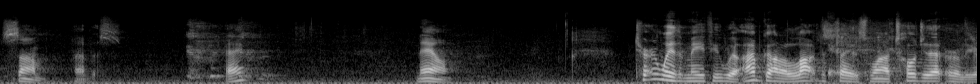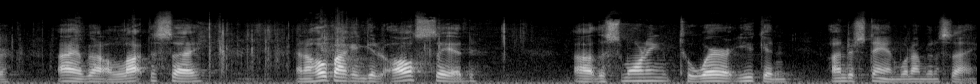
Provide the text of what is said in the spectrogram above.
some of us. Okay? Now, turn with me, if you will. I've got a lot to say this one. I told you that earlier. I have got a lot to say, and I hope I can get it all said uh, this morning to where you can understand what I'm going to say.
